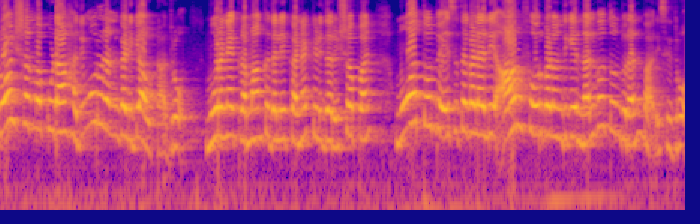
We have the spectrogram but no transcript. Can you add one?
ರೋಹಿತ್ ಶರ್ಮಾ ಕೂಡ ಹದಿಮೂರು ರನ್ಗಳಿಗೆ ಔಟ್ ಆದ್ರು. ಮೂರನೇ ಕ್ರಮಾಂಕದಲ್ಲಿ ಕಣಕ್ಕಿಳಿದ ರಿಷಬ್ ಪಂತ್ ಮೂವತ್ತೊಂದು ಎಸೆತಗಳಲ್ಲಿ ಆರು ಫೋರ್ಗಳೊಂದಿಗೆ ನಲವತ್ತೊಂದು ರನ್ ಬಾರಿಸಿದ್ರು.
